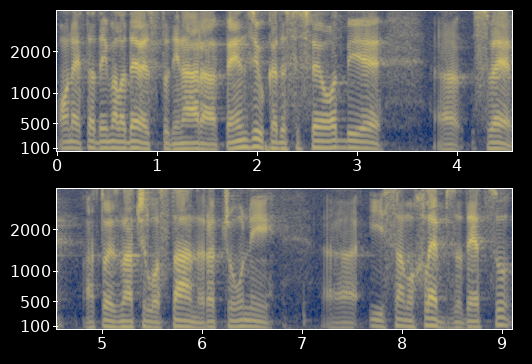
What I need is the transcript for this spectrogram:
Ona je tada imala 900 dinara penziju, kada se sve odbije, sve, a to je značilo stan, računi i samo hleb za decu,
